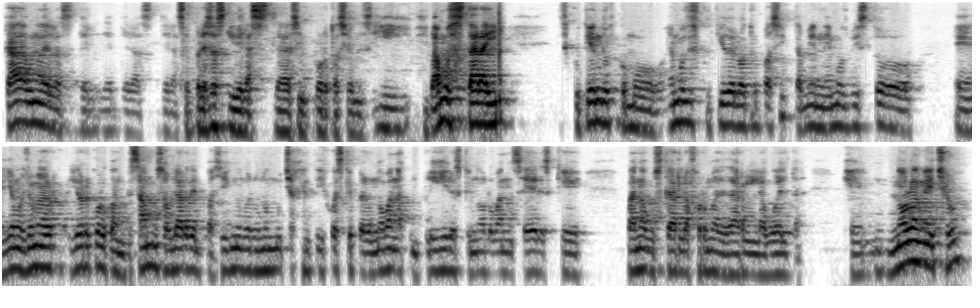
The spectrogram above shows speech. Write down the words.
cada una de las, de, las, de las, empresas y de las, las importaciones. Y, vamos a estar ahí discutiendo como hemos discutido el otro PASIC. También hemos visto, eh, digamos, yo, yo recuerdo cuando empezamos a hablar del PASIC número uno, mucha gente dijo es que pero no van a cumplir, es que no lo van a hacer, es que van a buscar la forma de darle la vuelta. Eh, no lo han hecho.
